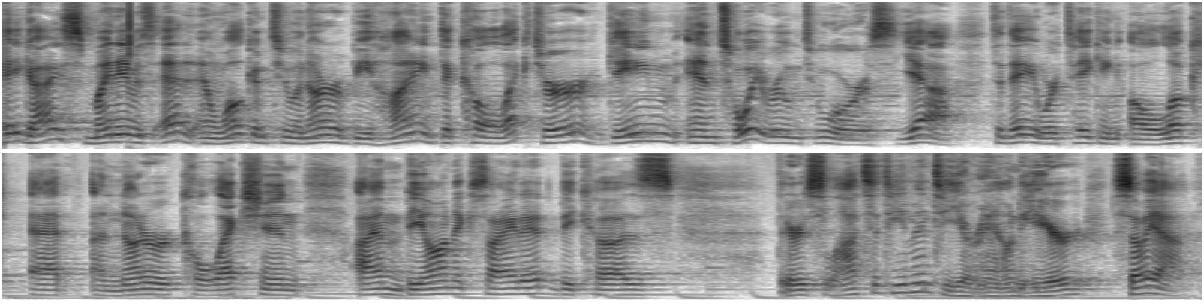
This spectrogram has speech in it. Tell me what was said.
Hey guys, my name is Ed and welcome to another Behind the Collector game and toy room tours. Yeah, today we're taking a look at another collection. I'm beyond excited because there's lots of TMNT around here. So yeah,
